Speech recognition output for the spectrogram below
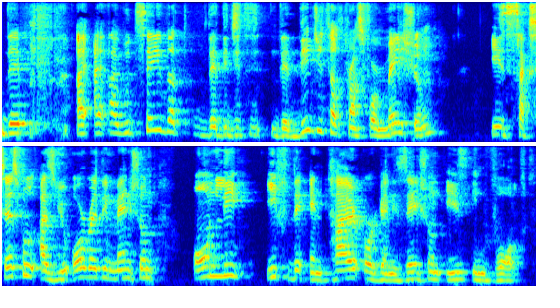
The, I, I would say that the, digi- the digital transformation is successful, as you already mentioned, only if the entire organization is involved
